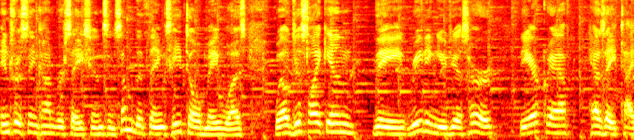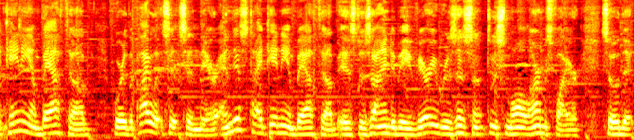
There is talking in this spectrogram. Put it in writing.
interesting conversations, and some of the things he told me was well, just like in the reading you just heard, the aircraft has a titanium bathtub where the pilot sits in there, and this titanium bathtub is designed to be very resistant to small arms fire so that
